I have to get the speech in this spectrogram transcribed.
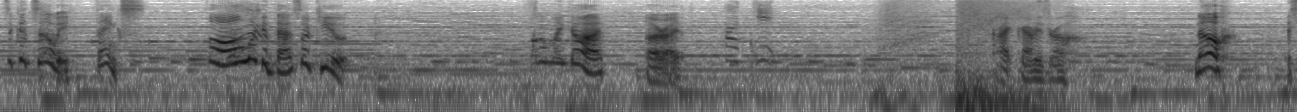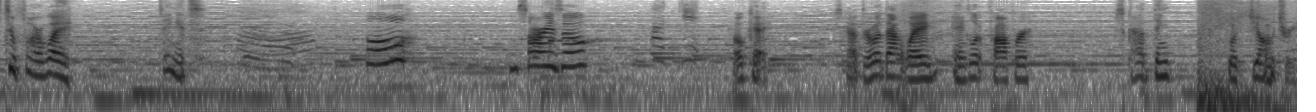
It's a good Zoe. Thanks. Oh, look at that. So cute. Oh my god. Alright. Alright, gravity throw. No! It's too far away. Dang it. Oh, I'm sorry, Zo. Okay. Just gotta throw it that way, angle it proper. Just gotta think with geometry.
